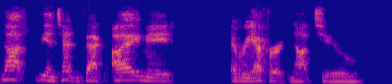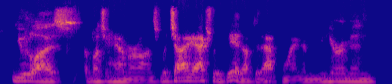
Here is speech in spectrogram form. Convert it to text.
not the intent. In fact, I made every effort not to utilize a bunch of hammer-ons, which I actually did up to that point. I mean, you hear them in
